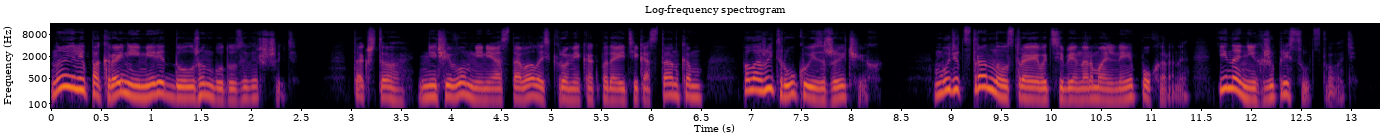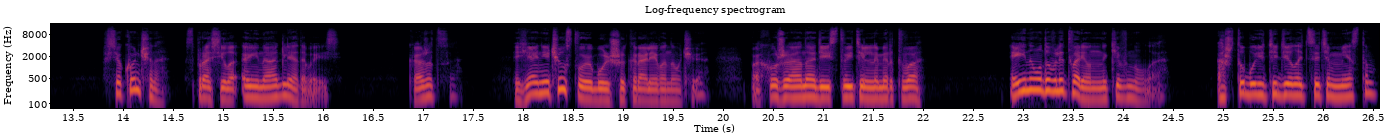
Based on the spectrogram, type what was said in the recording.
Ну или, по крайней мере, должен буду завершить. Так что ничего мне не оставалось, кроме как подойти к останкам, положить руку и сжечь их. Будет странно устраивать себе нормальные похороны и на них же присутствовать. «Все кончено?» — спросила Эйна, оглядываясь. «Кажется. Я не чувствую больше королевы ночи. Похоже, она действительно мертва». Эйна удовлетворенно кивнула. «А что будете делать с этим местом?»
